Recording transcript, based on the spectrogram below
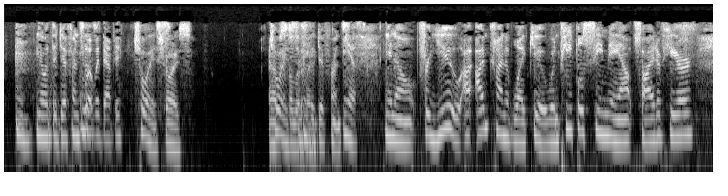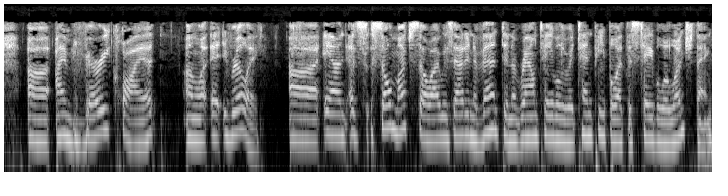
you know what the difference is? What would that be? Choice. Choice. Choice is Absolutely. the difference. Yes. You know, for you, I, I'm kind of like you. When people see me outside of here, uh, I'm very quiet. Unless, it, really. Uh, and it's so much so, I was at an event in a round table. There were 10 people at this table, a lunch thing.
